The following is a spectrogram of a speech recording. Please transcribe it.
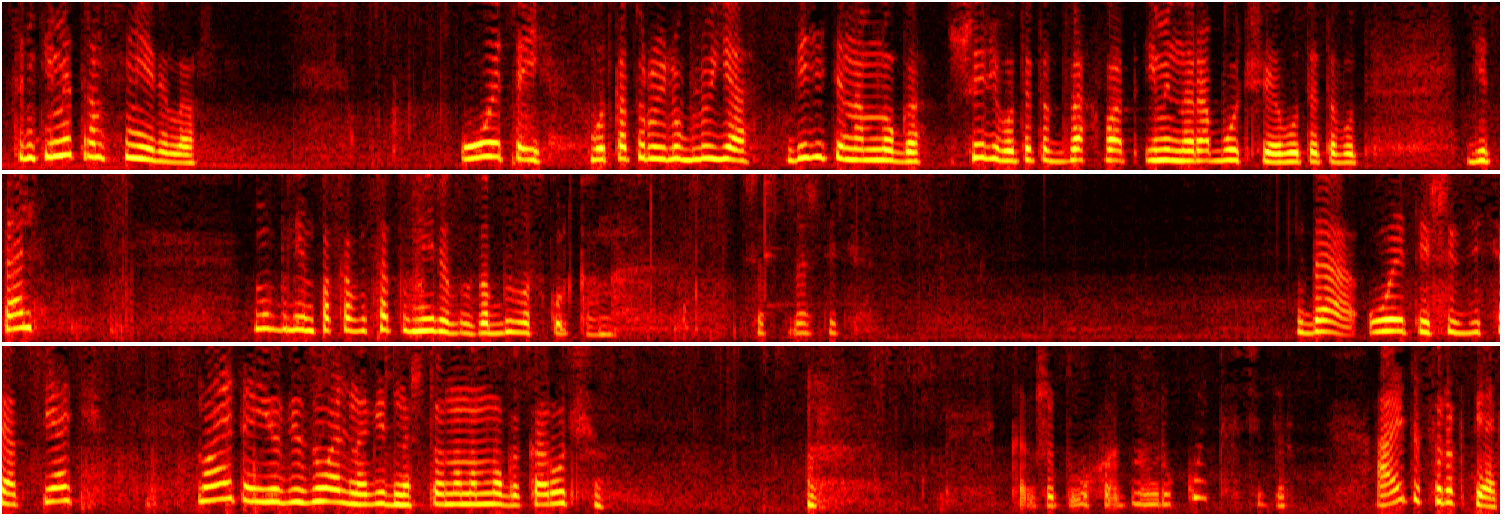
Сантиметром смерила. У этой, вот которую люблю я, Видите, намного шире вот этот захват, именно рабочая вот эта вот деталь. Ну, блин, пока высоту мерила, забыла, сколько она. Сейчас, подождите. Да, у этой 65. Но это ее визуально видно, что она намного короче. Как же плохо одной рукой-то все делать. А это 45.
